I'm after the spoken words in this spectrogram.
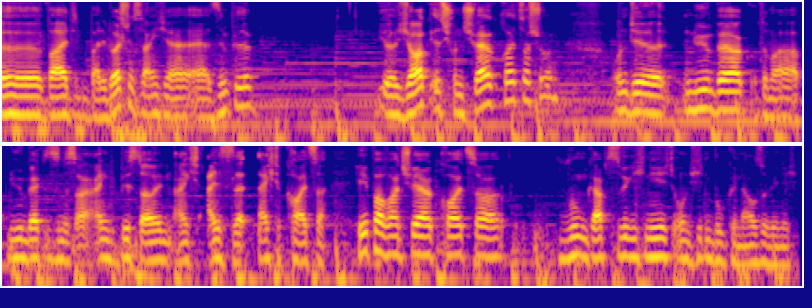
äh, bei, bei den Deutschen ist es eigentlich eher, eher simpel. York ist schon schwerer Kreuzer schon. Und der Nürnberg, also mal ab Nürnberg sind das eigentlich bis dahin eigentlich alles le leichte Kreuzer. Hepa war ein schwerer Kreuzer, Room gab es wirklich nicht und Hindenburg genauso wenig.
